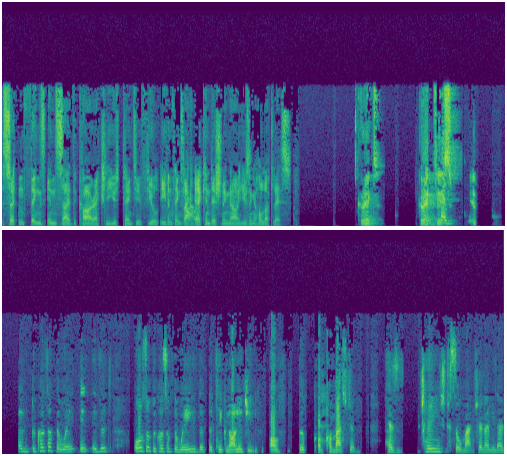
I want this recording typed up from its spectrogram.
certain things inside the car actually used plenty of fuel. Even things like air conditioning now are using a whole lot less. Correct. Correct. Yes. And, yeah. and because of the way, is it also because of the way that the technology of the of combustion has changed so much? And I mean, I,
